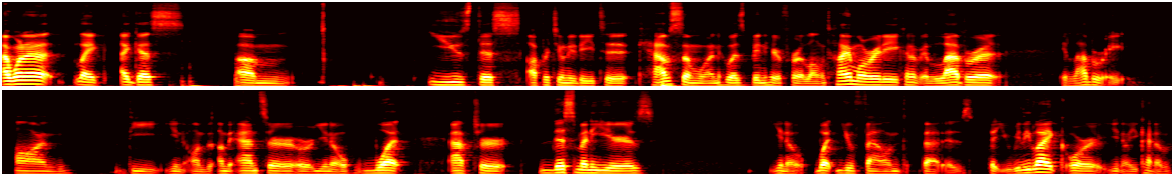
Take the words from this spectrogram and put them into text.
I want to like, I guess, um, use this opportunity to have someone who has been here for a long time already, kind of elaborate, elaborate on the you know on the on the answer or you know what after this many years you know what you found that is that you really like or you know you kind of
